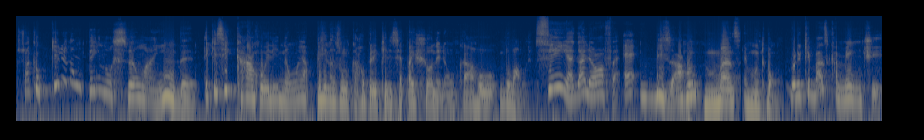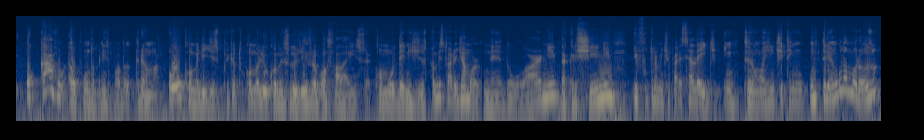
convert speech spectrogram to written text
Só que o que ele não tem noção ainda é que esse carro ele não é apenas um carro para que ele se apaixona, ele é um carro do mal. Sim, é galhofa, é bizarro, mas é muito bom. Porque basicamente o carro é o ponto principal da trama. Ou como ele diz, porque eu, como eu li o começo do livro, eu posso falar isso. É como o Dennis diz, é uma história de amor, né? Do Arnie, da Christine e futuramente aparece a Lake. Então a gente tem um triângulo amoroso,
